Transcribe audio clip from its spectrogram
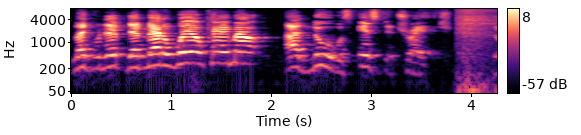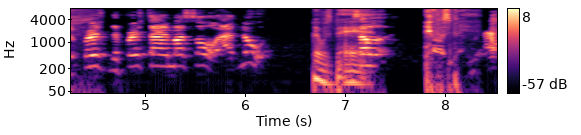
Like when that, that Madame Web came out, I knew it was instant trash. The first the first time I saw it, I knew it. That was bad. So it was bad. I,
